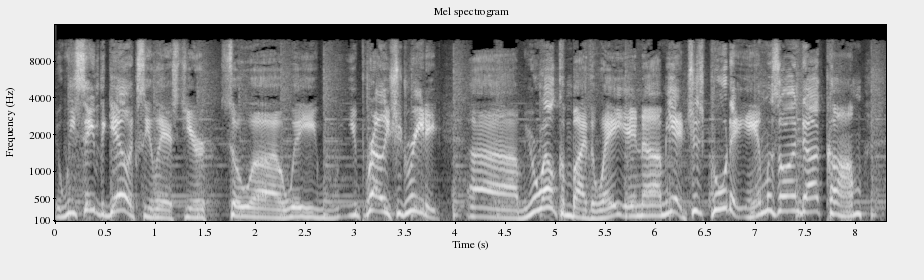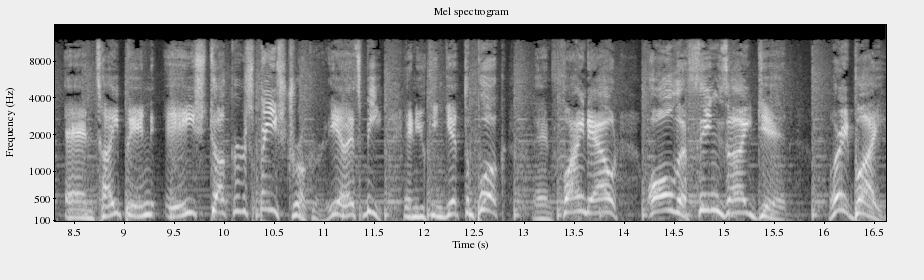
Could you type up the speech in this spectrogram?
we saved the galaxy last year, so uh, we you probably should read it. Um, you're welcome, by the way. And um, yeah, just go to Amazon.com and type in Ace Tucker Space Trucker. Yeah, that's me, and you can get the book and find out all the things I did. All right, bye.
